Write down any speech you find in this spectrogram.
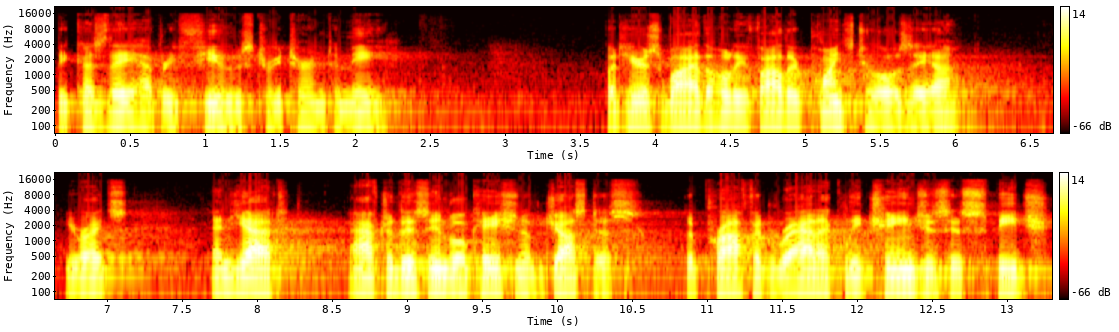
because they have refused to return to me. But here's why the Holy Father points to Hosea. He writes, And yet, after this invocation of justice, the prophet radically changes his speech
